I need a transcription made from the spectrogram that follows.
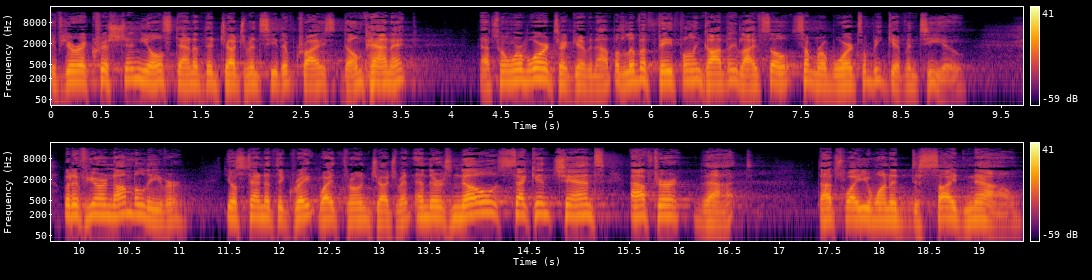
If you're a Christian, you'll stand at the judgment seat of Christ. Don't panic. That's when rewards are given out, but live a faithful and godly life so some rewards will be given to you. But if you're a non-believer, you'll stand at the great white throne judgment and there's no second chance after that. That's why you want to decide now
